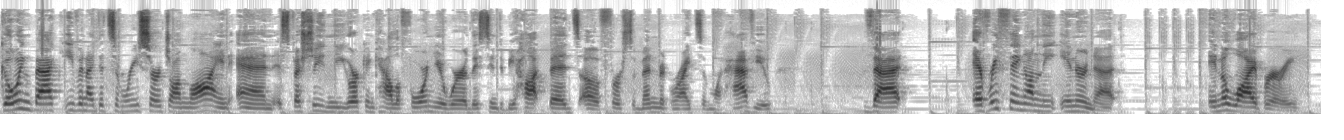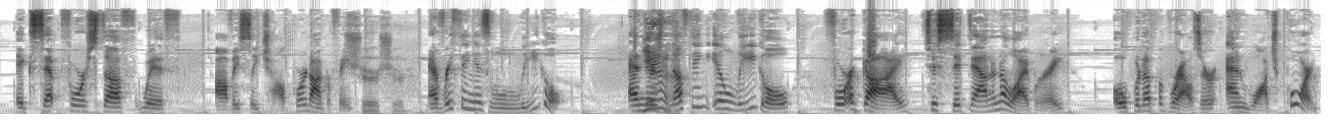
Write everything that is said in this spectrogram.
going back, even I did some research online, and especially in New York and California, where they seem to be hotbeds of First Amendment rights and what have you, that everything on the internet in a library, except for stuff with obviously child pornography, Sure, sure. everything is legal. And Yeah. there's nothing illegal for a guy to sit down in a library, open up a browser, and watch porn.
